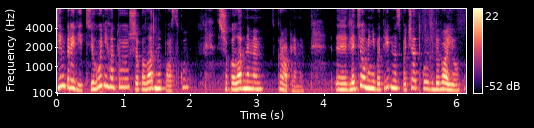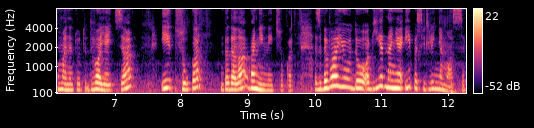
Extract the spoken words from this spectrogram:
Всім привіт! Сьогодні готую шоколадну паску з шоколадними краплями. Е, Для цього мені потрібно спочатку збиваю, у мене тут два яйця і цукор, додала ванільний цукор. Збиваю до об'єднання і посвітління маси.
